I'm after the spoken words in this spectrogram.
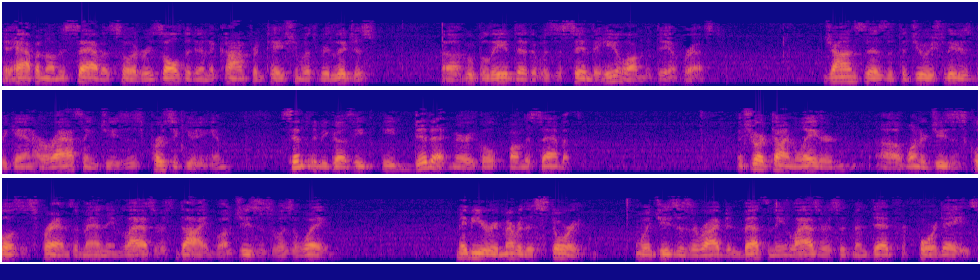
It happened on the Sabbath, so it resulted in a confrontation with religious uh, who believed that it was a sin to heal on the day of rest. John says that the Jewish leaders began harassing Jesus, persecuting him, simply because he, he did that miracle on the Sabbath. A short time later, uh, one of Jesus' closest friends, a man named Lazarus, died while Jesus was away. Maybe you remember this story when Jesus arrived in Bethany, Lazarus had been dead for four days.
